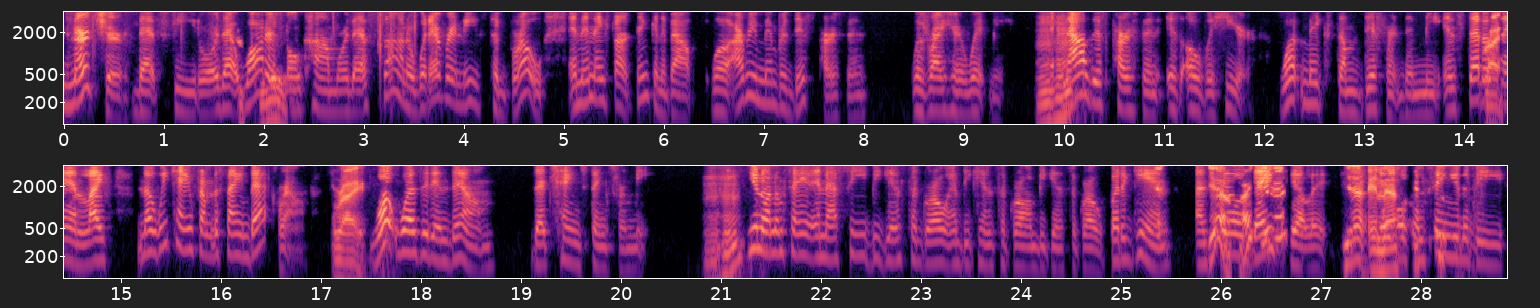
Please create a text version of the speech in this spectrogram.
nurture that seed or that water's gonna come or that sun or whatever it needs to grow. And then they start thinking about, well, I remember this person was right here with me. Mm-hmm. And now this person is over here. What makes them different than me? Instead of right. saying life, no, we came from the same background. Right. What was it in them that changed things for me? Mm-hmm. You know what I'm saying? And that seed begins to grow and begins to grow and begins to grow. But again, until I they feel it. Yeah, and that's will continue to be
